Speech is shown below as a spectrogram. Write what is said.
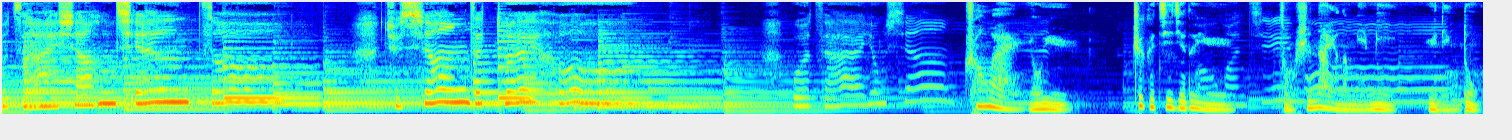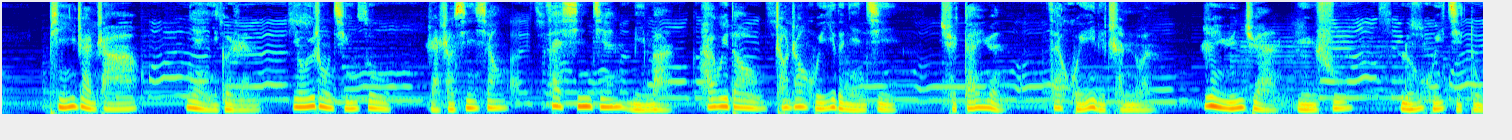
我在向前走，却像在退后。我在用想窗外有雨，这个季节的雨总是那样的绵密与灵动。品一盏茶，念一个人，有一种情愫染上心香，在心间弥漫。还未到常常回忆的年纪，却甘愿在回忆里沉沦，任云卷云舒，轮回几度。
